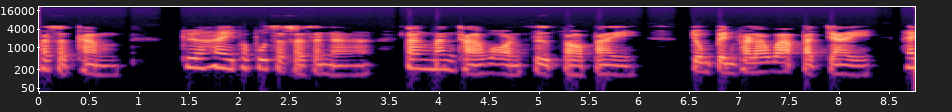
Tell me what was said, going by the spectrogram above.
พระสัทธรรม เพื่อให้พระพุทธศาสนาตั้งมั่นถาวรสืบต่อไป จงเป็นพระวะปัจจัย ให้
